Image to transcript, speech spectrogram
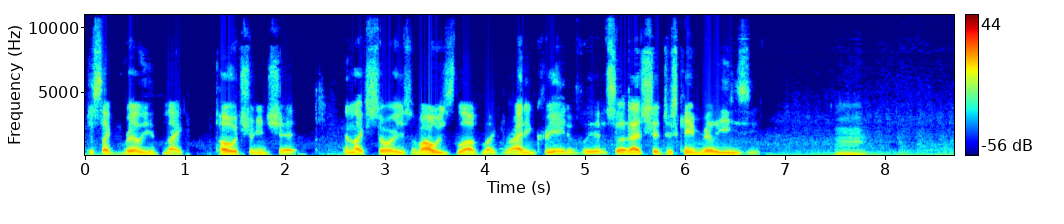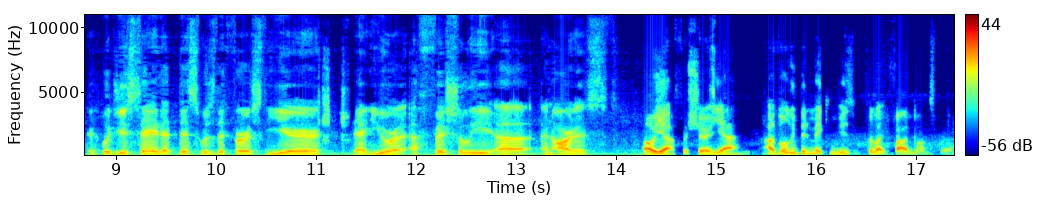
just like really like poetry and shit and like stories. I've always loved like writing creatively so that shit just came really easy. Mm. Would you say that this was the first year that you were officially uh, an artist? oh yeah for sure yeah i've only been making music for like five months bro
